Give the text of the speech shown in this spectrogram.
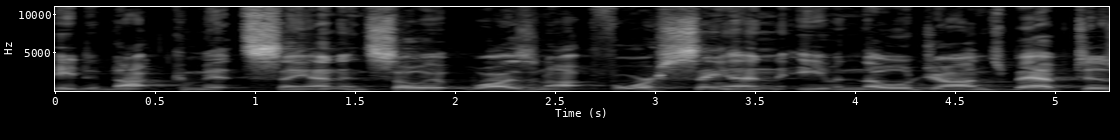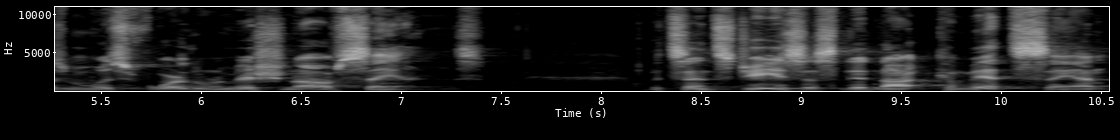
He did not commit sin, and so it was not for sin, even though John's baptism was for the remission of sins. But since Jesus did not commit sin,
